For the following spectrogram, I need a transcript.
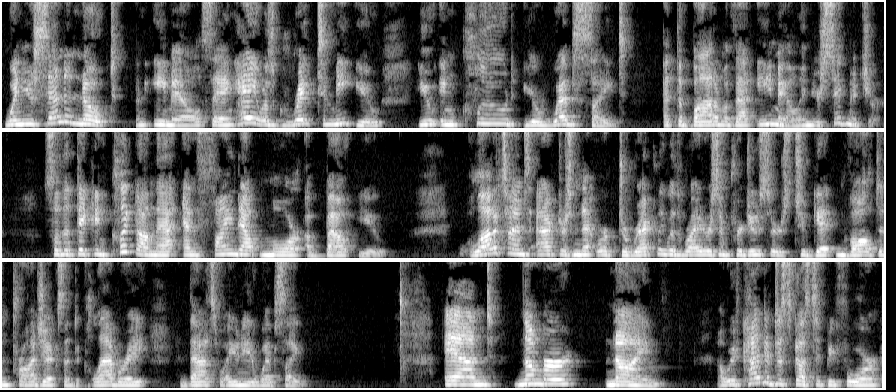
when you send a note, an email saying, hey, it was great to meet you, you include your website at the bottom of that email in your signature so that they can click on that and find out more about you. A lot of times, actors network directly with writers and producers to get involved in projects and to collaborate, and that's why you need a website. And number nine, we've kind of discussed it before,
